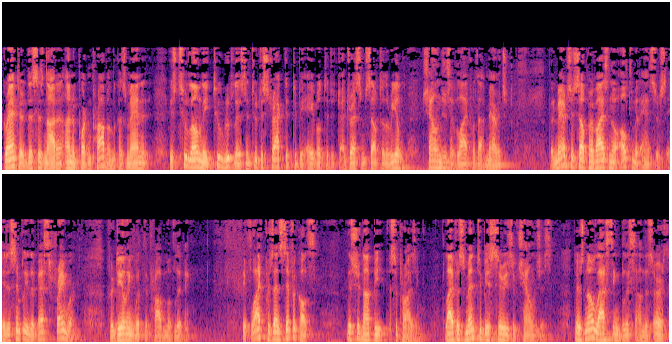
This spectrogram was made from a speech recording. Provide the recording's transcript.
Granted, this is not an unimportant problem because man is too lonely, too rootless, and too distracted to be able to address himself to the real challenges of life without marriage. But marriage itself provides no ultimate answers. It is simply the best framework for dealing with the problem of living. If life presents difficulties, this should not be surprising. Life is meant to be a series of challenges. There's no lasting bliss on this earth.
